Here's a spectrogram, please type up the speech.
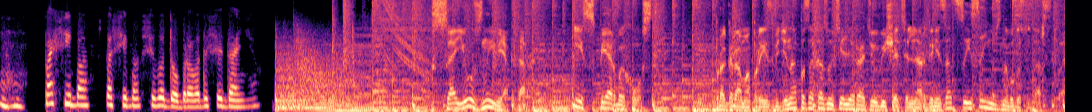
Угу. Спасибо, спасибо. Всего доброго. До свидания. Союзный вектор. Из первых уст. Программа произведена по заказу телерадиовещательной организации Союзного государства.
